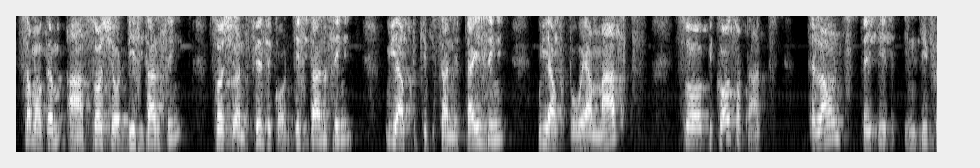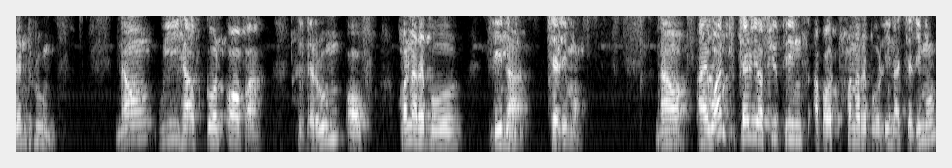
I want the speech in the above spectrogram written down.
Some of them are social distancing, social and physical distancing. We have to keep sanitizing. We have to wear masks. So because of that, the launch they did in different rooms. Now we have gone over to the room of Honorable Lina Chelimo. Now, I want to tell you a few things about Honorable Lina Chelimo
